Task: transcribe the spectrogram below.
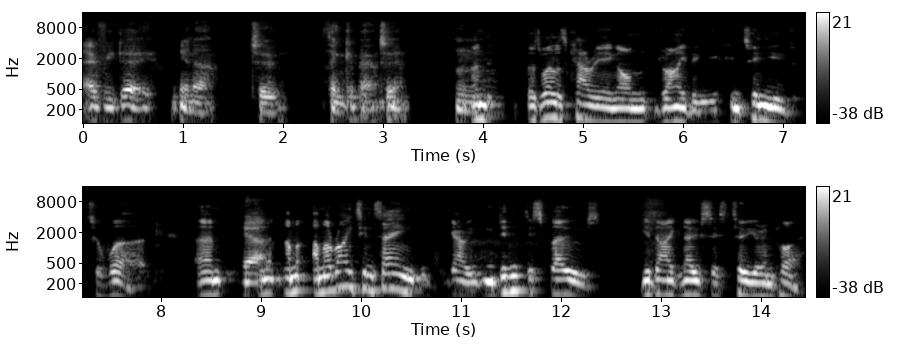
every day, you know, to think about it. Mm. And as well as carrying on driving, you continued to work. Um, yeah. Am, am I right in saying, Gary, you didn't disclose your diagnosis to your employer?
